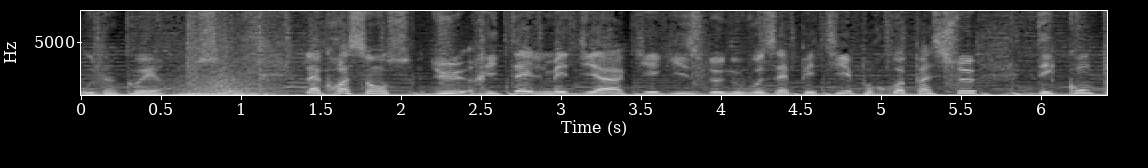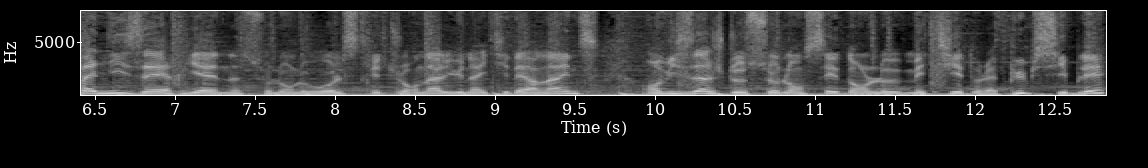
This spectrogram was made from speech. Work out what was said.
ou d'incohérences. La croissance du retail média qui aiguise de nouveaux appétits et pourquoi pas ceux des compagnies aériennes. Selon le Wall Street Journal, United Airlines envisage de se lancer dans le métier de la pub ciblée.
